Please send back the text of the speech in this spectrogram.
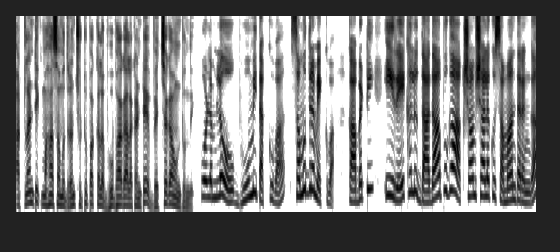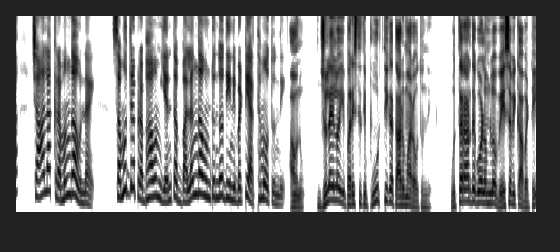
అట్లాంటిక్ మహాసముద్రం చుట్టుపక్కల భూభాగాల కంటే వెచ్చగా ఉంటుంది. గోళంలో భూమి తక్కువ సముద్రం ఎక్కువ. కాబట్టి ఈ రేఖలు దాదాపుగా అక్షాంశాలకు సమాంతరంగా చాలా క్రమంగా ఉన్నాయి. సముద్ర ప్రభావం ఎంత బలంగా ఉంటుందో దీన్ని బట్టి అర్థమవుతుంది. అవును. జులైలో ఈ పరిస్థితి పూర్తిగా తారుమారవుతుంది. ఉత్తరార్ధగోళంలో వేసవి కాబట్టి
